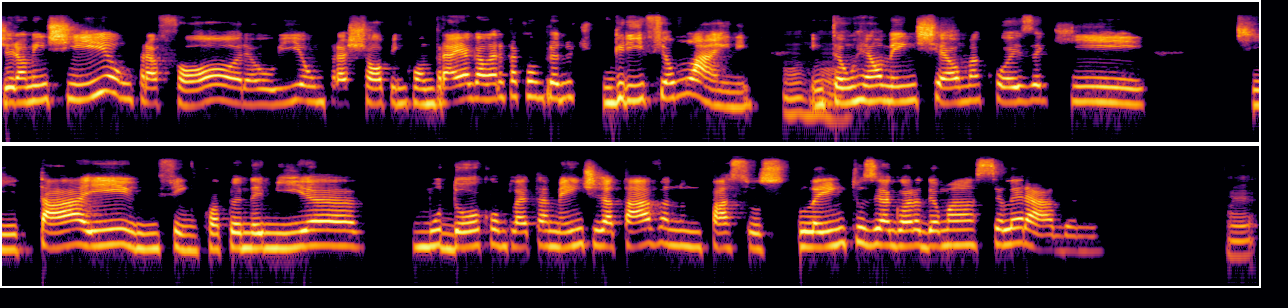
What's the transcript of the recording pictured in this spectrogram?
geralmente iam para fora ou iam para shopping comprar e a galera tá comprando tipo, grife online. Uhum. Então, realmente é uma coisa que que tá aí, enfim, com a pandemia mudou completamente, já estava em passos lentos e agora deu uma acelerada, né? É,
